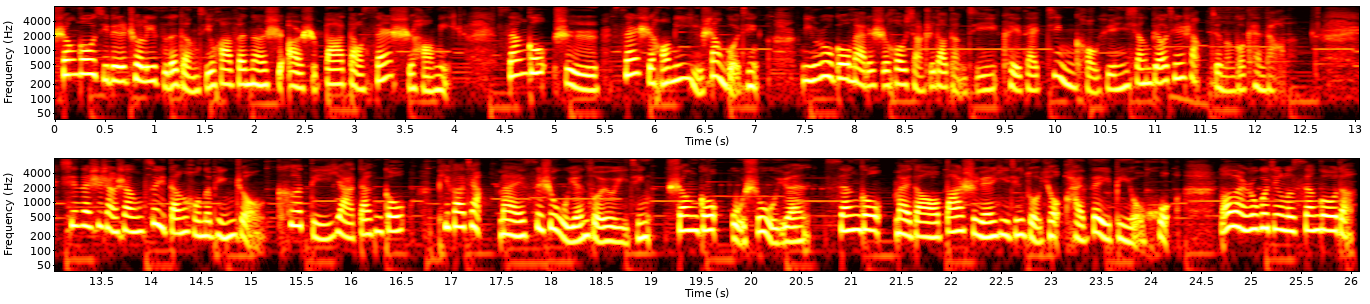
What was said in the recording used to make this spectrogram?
双钩级别的车厘子的等级划分呢是二十八到三十毫米，三钩是三十毫米以上果径。你入购买的时候想知道等级，可以在进口原箱标签上就能够看到了。现在市场上最当红的品种科迪亚单钩，批发价卖四十五元左右一斤，双钩五十五元。三钩卖到八十元一斤左右，还未必有货。老板如果进了三钩的，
